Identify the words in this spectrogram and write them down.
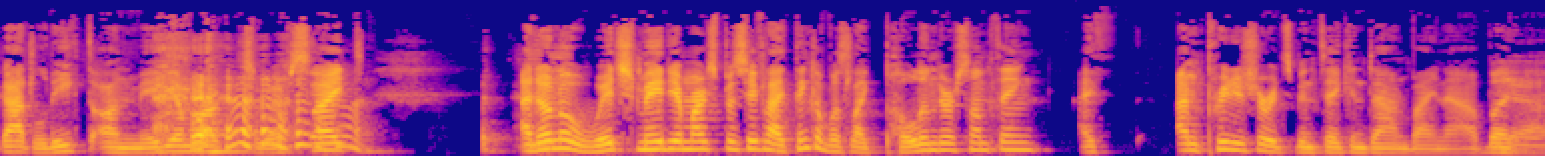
got leaked on MediaMarkt's website. I don't know which MediaMarkt specifically. I think it was like Poland or something. I I'm pretty sure it's been taken down by now, but yeah.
